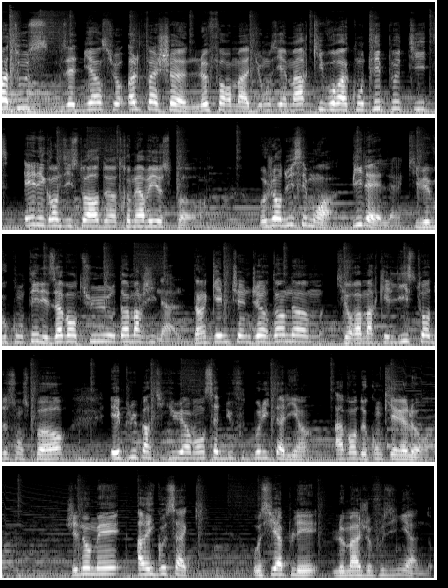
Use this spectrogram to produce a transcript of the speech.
à tous, vous êtes bien sur Old Fashion, le format du 11e art qui vous raconte les petites et les grandes histoires de notre merveilleux sport. Aujourd'hui c'est moi, Bilal, qui vais vous conter les aventures d'un marginal, d'un game changer, d'un homme qui aura marqué l'histoire de son sport, et plus particulièrement celle du football italien, avant de conquérir l'Europe. J'ai nommé Arrigo Sacchi, aussi appelé le mage de Fusignano.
